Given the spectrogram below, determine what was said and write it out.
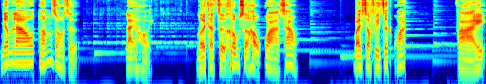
Nhâm lao thoáng do dự, Lại hỏi Người thật sự không sợ hậu quả sao? Bài Sophie rất quát Phải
